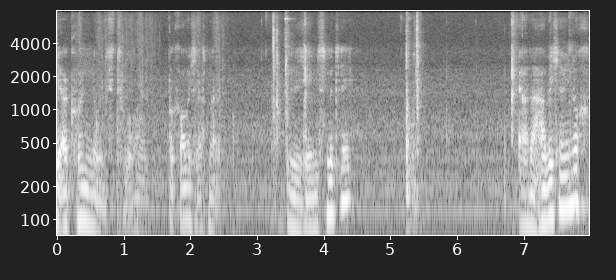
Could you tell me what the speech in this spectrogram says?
Die Erkundungstour brauche ich erstmal Lebensmittel. Ja, da habe ich ja noch.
